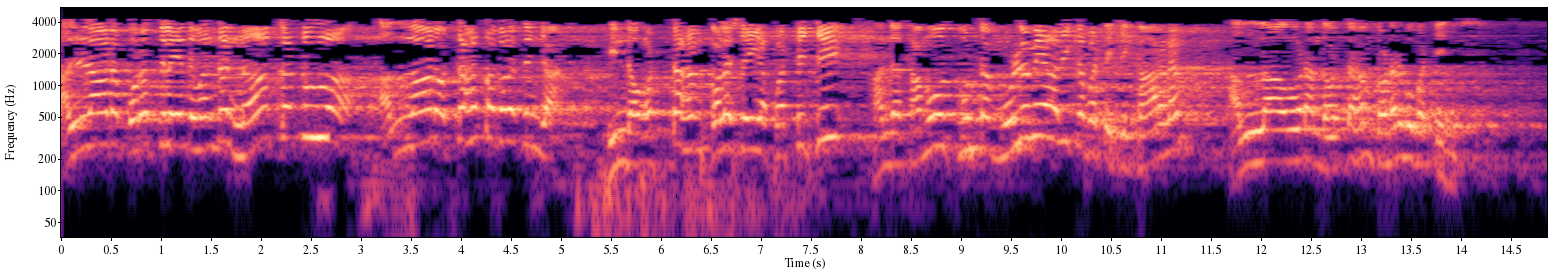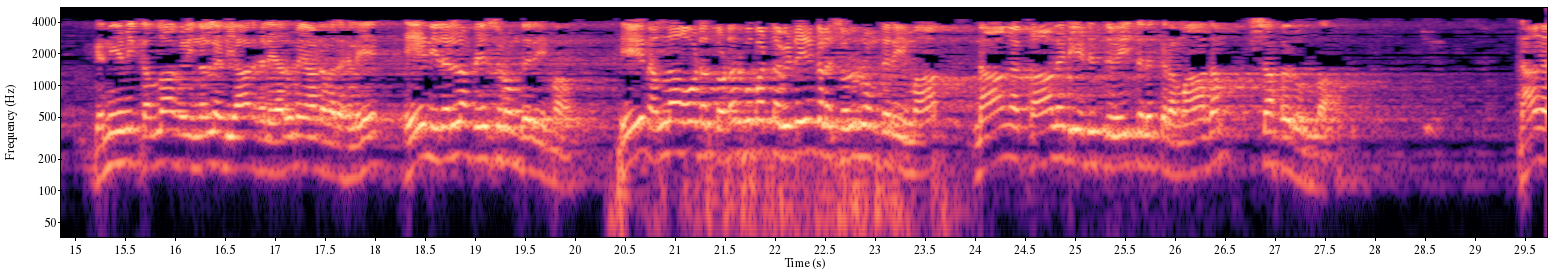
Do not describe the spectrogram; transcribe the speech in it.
அல்லாட புறத்திலேருந்து வந்த நாக்கத்துவா அல்லாட ஒட்டகத்தை கொலை செஞ்சான். இந்த ஒட்டகம் கொலை செய்யப்பட்டுச்சு. அந்த சமூக குண்டம் முழுமையா அழிக்கப்பட்டுச்சு. காரணம் அல்லாவோட அந்த ஒட்டகம் தொடர்பு பட்டுச்சு. கண்ணியமிக்கு அல்லாஹவி நல்லடியார்களே அருமையானவர்களே ஏன் இதெல்லாம் பேசுறோம் தெரியுமா? ஏன் அல்லாவோட தொடர்பு பட்ட விடயங்களை சொல்றோம் தெரியுமா? நாங்க காலடி எடுத்து வைத்திருக்கிற மாதம் ஷஹருல்லா. நாங்க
